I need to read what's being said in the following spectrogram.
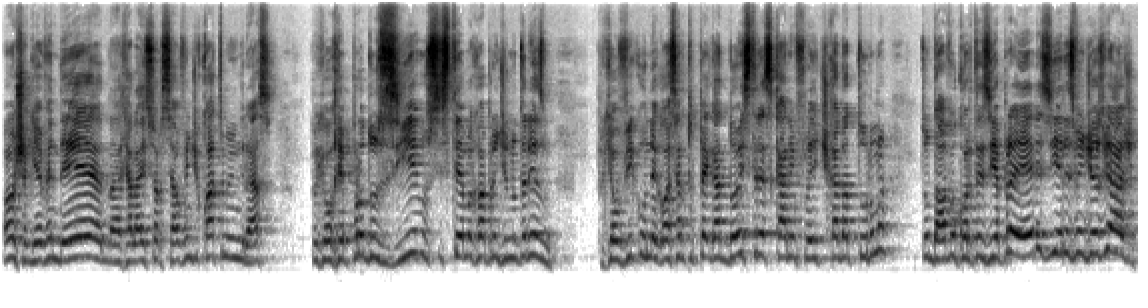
eu cheguei a vender, naquela Sorcel, vendi 4 mil ingressos. Porque eu reproduzi o sistema que eu aprendi no turismo. Porque eu vi que o negócio era tu pegar dois, três caras inflate de cada turma, tu dava cortesia pra eles e eles vendiam as viagens.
